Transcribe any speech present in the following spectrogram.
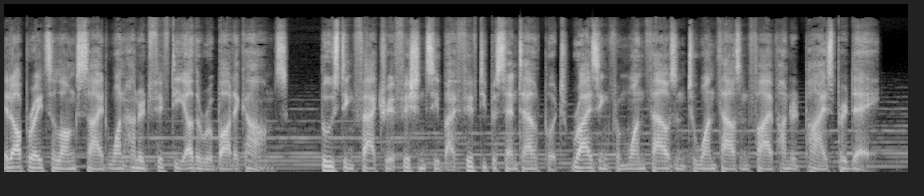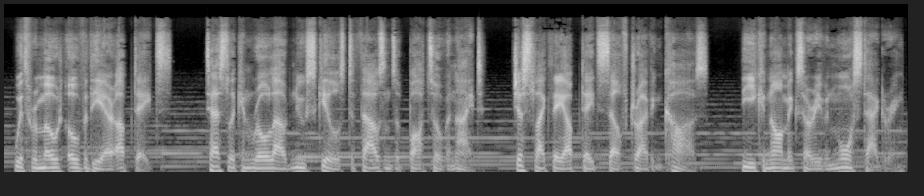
it operates alongside 150 other robotic arms, boosting factory efficiency by 50% output, rising from 1,000 to 1,500 pies per day. With remote over-the-air updates, Tesla can roll out new skills to thousands of bots overnight, just like they update self-driving cars. The economics are even more staggering.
